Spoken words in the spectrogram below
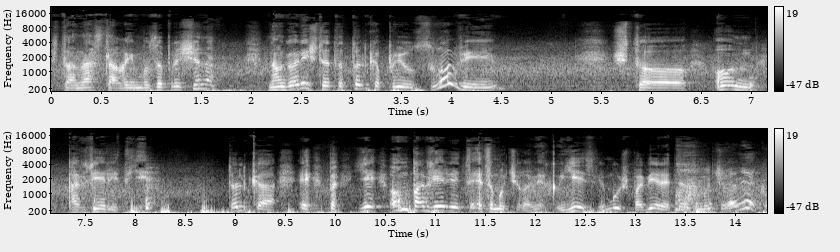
что она стала ему запрещена. Но он говорит, что это только при условии, что он поверит ей. Только э, он поверит этому человеку. Если муж поверит этому человеку,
